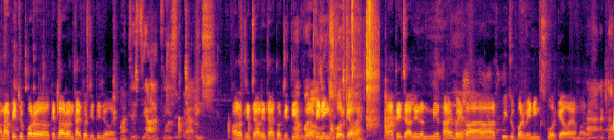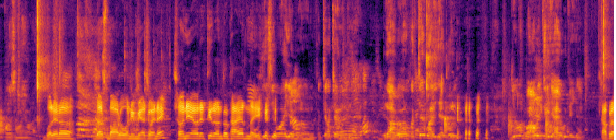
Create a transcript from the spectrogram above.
અને આ પીચ ઉપર કેટલા રન થાય તો જીતી જવાય? પાંત્રીસથી આડત્રીસ, ચાલીસ. આડત્રીસ ચાલીસ થાય તો જીતી વિનિંગ સ્કોર કહેવાય. પાંત્રીસ ચાલીસ રનની થાય ને ભાઈ તો આ સ્પીચ ઉપર વિનિંગ સ્કોર કહેવાય અમારો. ભલે ને દસ બાર ઓવરની મેચ હોય નહીં છ ની એવરેજથી રન તો થાય જ નહીં. આપણે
